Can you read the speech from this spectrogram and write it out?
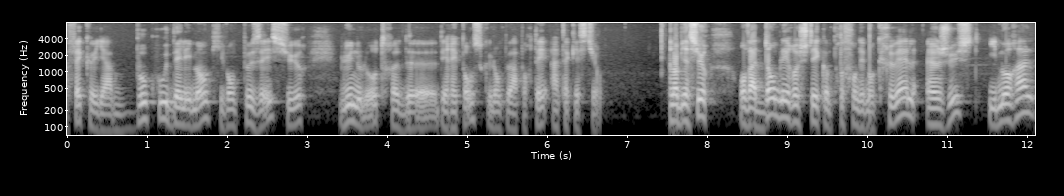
fait qu'il y a beaucoup d'éléments qui vont peser sur l'une ou l'autre des réponses que l'on peut apporter à ta question. Alors bien sûr, on va d'emblée rejeter comme profondément cruel, injuste, immoral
